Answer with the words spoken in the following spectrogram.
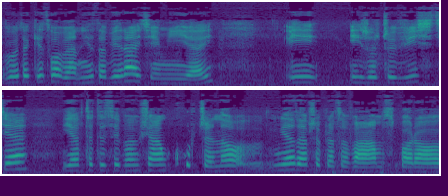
były takie słowa, nie zabierajcie mi jej. I, i rzeczywiście ja wtedy sobie pomyślałam, kurczę, no ja zawsze pracowałam sporo,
